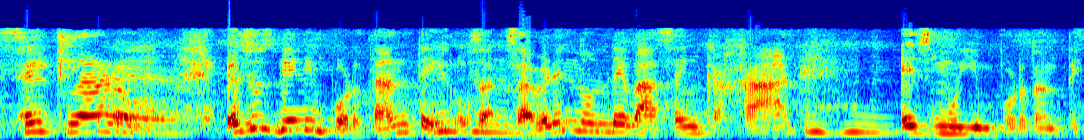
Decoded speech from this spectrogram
sí, Este, claro. Eso es bien importante. O sea, saber en dónde vas a encajar es muy importante.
